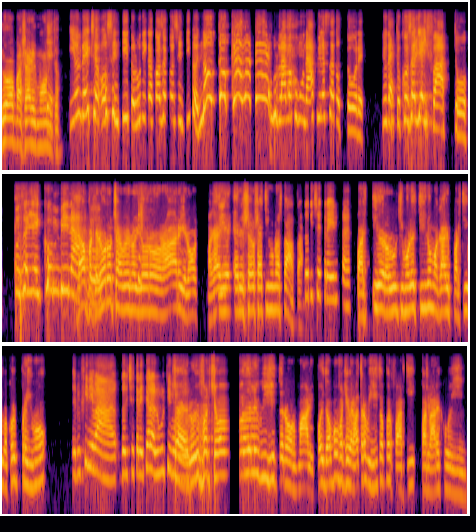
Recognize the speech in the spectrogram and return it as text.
devo abbassare il monitor. Io invece ho sentito, l'unica cosa che ho sentito è non toccava a te! Urlava come un'aquila sta dottore. Gli ho detto cosa gli hai fatto? Cosa gli hai combinato? No, perché loro avevano i loro orari, no? magari Sì. eri stati in una stata. 12.30 Part- io ero l'ultimo lettino, magari partiva col primo, e lui finiva 12.30 era l'ultimo. cioè lui faceva delle visite normali, poi dopo faceva l'altra visita per farti parlare con i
